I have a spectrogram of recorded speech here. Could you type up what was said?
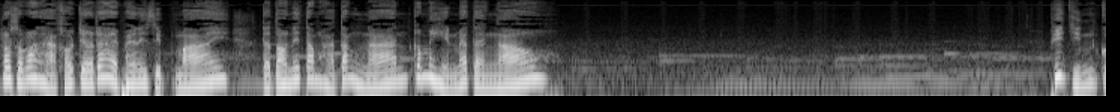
เราสามารถหาเขาเจอได้ภายในสิบไม้ แต่ตอนนี้ตามหาตั้งนานก็ไม่เห็นแม้แต่เงา พี่หยินก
